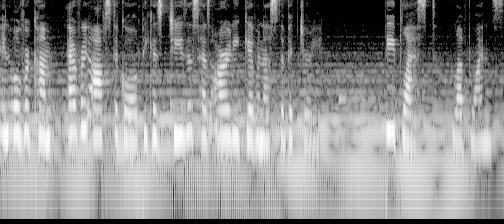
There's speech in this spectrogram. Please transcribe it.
and overcome every obstacle because Jesus has already given us the victory. Be blessed, loved ones.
